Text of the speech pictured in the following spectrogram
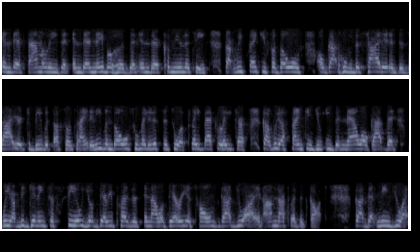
in their families and in their neighborhoods and in their communities. God, we thank you for those, oh God, who decided and desired to be with us on tonight, and even those who may listen to a playback later. God, we are thanking you even now, oh God, that we are beginning to feel your very presence in our various homes. God, you are an omnipresent God. God, that means you are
